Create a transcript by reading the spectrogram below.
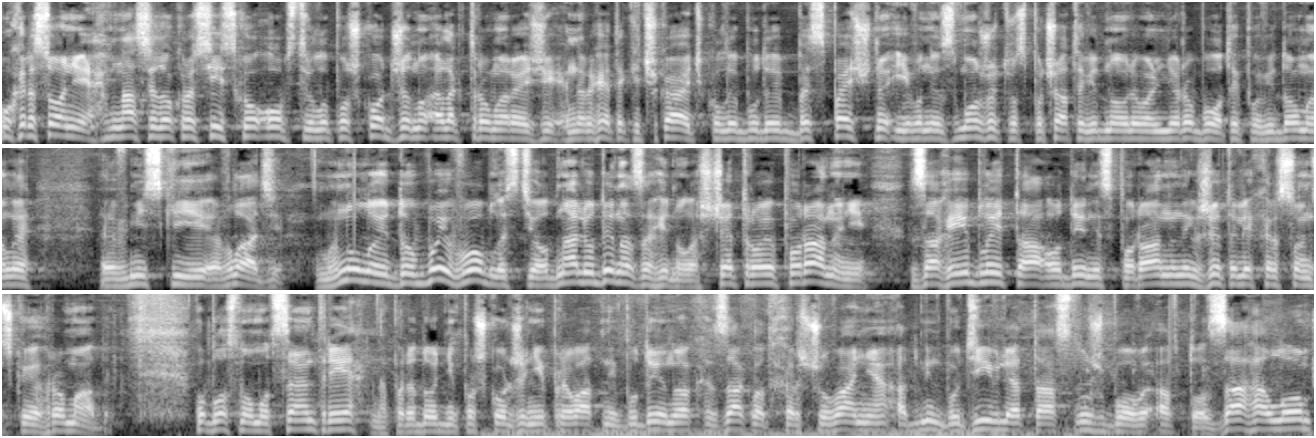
У Херсоні внаслідок російського обстрілу пошкоджено електромережі. Енергетики чекають, коли буде безпечно, і вони зможуть розпочати відновлювальні роботи. Повідомили в міській владі. Минулої доби в області одна людина загинула, ще троє поранені. Загиблий та один із поранених жителів Херсонської громади. В обласному центрі напередодні пошкоджені приватний будинок, заклад харчування, адмінбудівля та службове авто. Загалом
